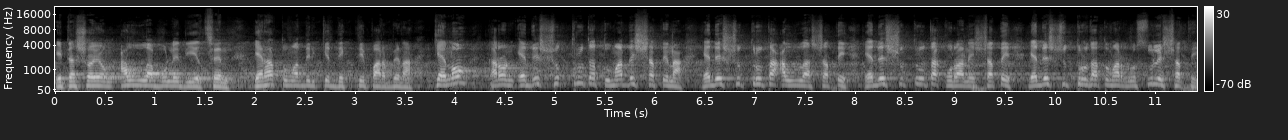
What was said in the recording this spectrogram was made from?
এটা স্বয়ং আল্লাহ বলে দিয়েছেন, এরা তোমাদেরকে দেখতে পারবে না। কেন? কারণ এদের শত্রুতা তোমাদের সাথে না, এদের শত্রুতা আল্লাহর সাথে, এদের শত্রুতা কোরআনের সাথে, এদের শত্রুতা তোমার রসুলের সাথে।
